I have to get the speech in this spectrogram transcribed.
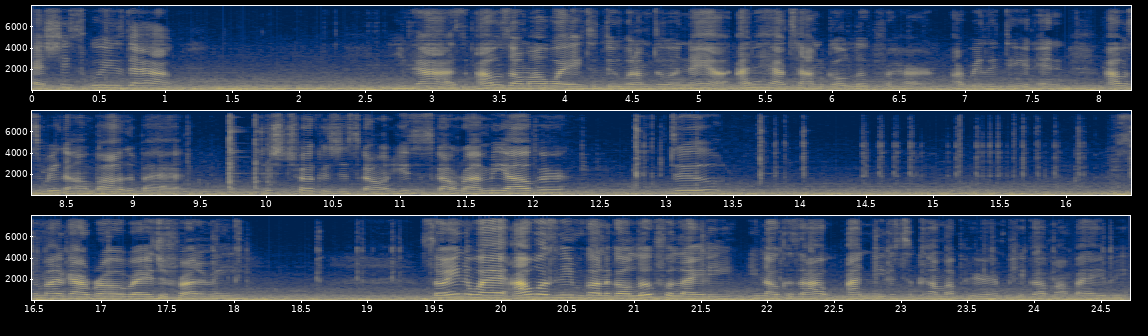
And she squeezed out. You guys, I was on my way to do what I'm doing now. I didn't have time to go look for her. I really did. And I was really unbothered by it. This truck is just going, to you just going to run me over? Dude, Somebody got road rage in front of me. So anyway, I wasn't even going to go look for Lady, you know, because I, I needed to come up here and pick up my baby.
